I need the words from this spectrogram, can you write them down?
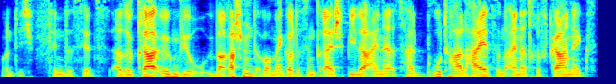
Und ich finde es jetzt, also klar, irgendwie überraschend, aber mein Gott, es sind drei Spieler. Einer ist halt brutal heiß und einer trifft gar nichts.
